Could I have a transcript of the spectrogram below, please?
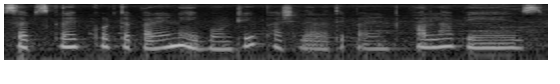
সাবস্ক্রাইব করতে পারেন এই বোনটির পাশে দাঁড়াতে পারেন। আল্লাহ হাফিজ।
